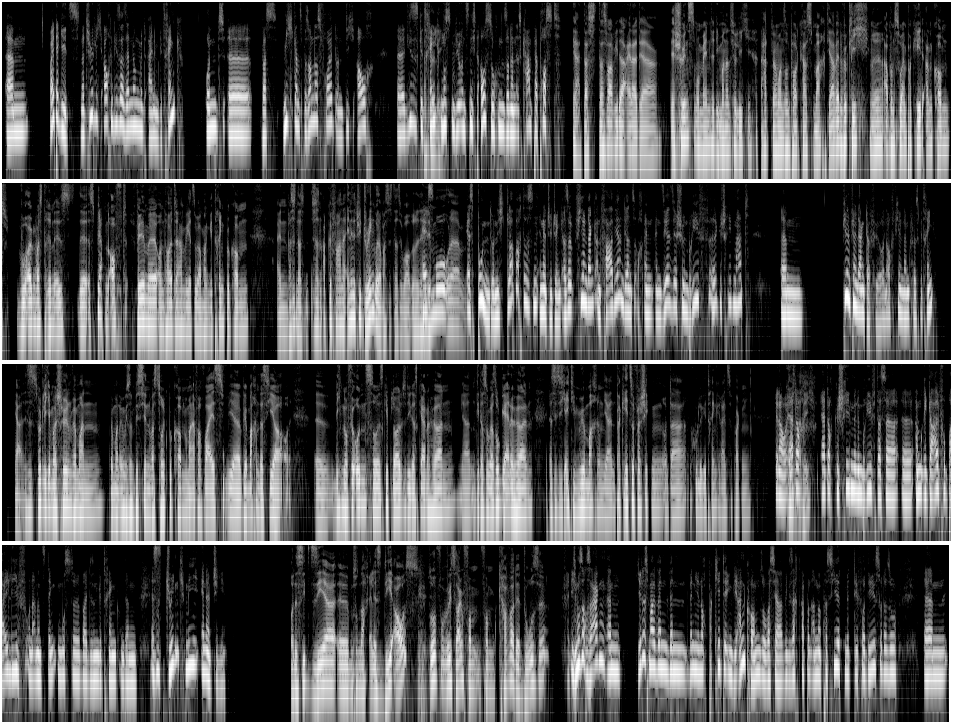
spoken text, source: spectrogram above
Ähm, weiter geht's. Natürlich auch in dieser Sendung mit einem Getränk. Und äh, was mich ganz besonders freut und dich auch, äh, dieses Getränk Natürlich. mussten wir uns nicht aussuchen, sondern es kam per Post. Ja, das, das war wieder einer der, der schönsten Momente, die man natürlich hat, wenn man so einen Podcast macht. Ja, wenn wirklich ne, ab und zu ein Paket ankommt, wo irgendwas drin ist. Ne, Es werden oft Filme und heute haben wir jetzt sogar mal ein Getränk bekommen. Ein, was ist das? Ist das ein abgefahrener Energy Drink oder was ist das überhaupt? Oder eine Es- Limo oder? Er ist bunt und ich glaube auch, das ist ein Energy Drink. Also vielen Dank an Fabian, der uns auch einen, einen sehr, sehr schönen Brief äh, geschrieben hat. Ähm, vielen, vielen Dank dafür und auch vielen Dank für das Getränk. Ja, es ist wirklich immer schön, wenn man, wenn man irgendwie so ein bisschen was zurückbekommt, wenn man einfach weiß, wir, wir machen das hier äh, nicht nur für uns, so es gibt Leute, die das gerne hören, ja, und die das sogar so gerne hören, dass sie sich echt die Mühe machen, ja, ein Paket zu verschicken und da coole Getränke reinzupacken. Genau, er hat, doch, er hat doch geschrieben in einem Brief, dass er äh, am Regal vorbeilief und an uns denken musste bei diesem Getränk und dann, es ist Drink Me Energy. Und es sieht sehr ähm, so nach LSD aus, so würde ich sagen, vom, vom Cover der Dose. Ich muss auch sagen, ähm, jedes Mal, wenn, wenn, wenn hier noch Pakete irgendwie ankommen, so was ja, wie gesagt, ab und an mal passiert mit DVDs oder so, ähm,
